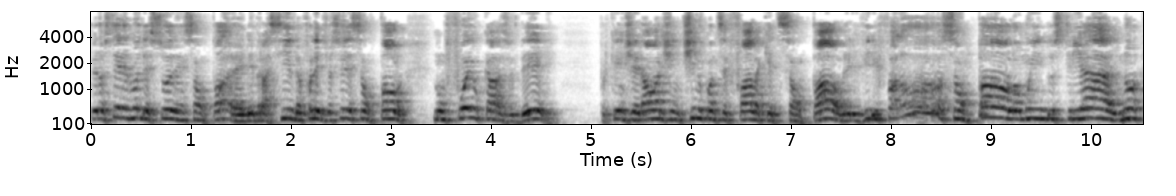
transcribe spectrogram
pelos teres no de em São Paulo, de Brasil, eu falei, eu sou de São Paulo, não foi o caso dele, porque em geral o argentino, quando você fala que é de São Paulo, ele vira e fala, oh, São Paulo, muito industrial, não?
